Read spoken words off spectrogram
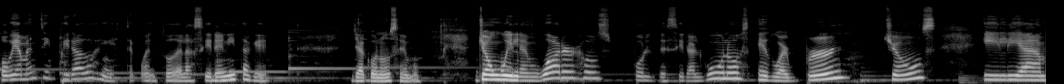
Obviamente inspirados en este cuento de la sirenita que ya conocemos. John William Waterhouse, por decir algunos, Edward Byrne Jones, Ilya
